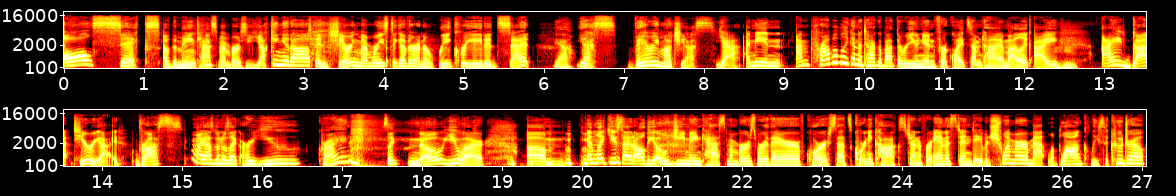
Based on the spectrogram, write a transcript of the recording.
all six of the main cast members yucking it up and sharing memories together on a recreated set. Yeah. Yes, very much yes. Yeah. I mean, I'm probably going to talk about the reunion for quite some time. I like, I, I got teary eyed. Ross, my husband was like, Are you crying? It's like, No, you are. Um, and like you said, all the OG main cast members were there. Of course, that's Courteney Cox, Jennifer Aniston, David Schwimmer, Matt LeBlanc, Lisa Kudrow,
